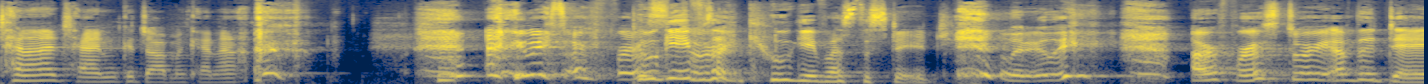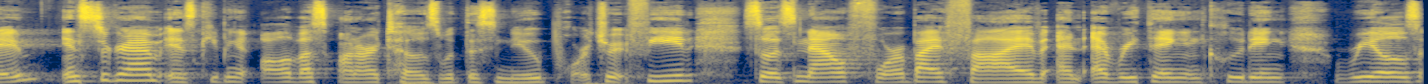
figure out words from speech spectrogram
Ten out of ten. Good job, Mikenna. Anyways, our first Who gave story- us, who gave us the stage? literally our first story of the day instagram is keeping all of us on our toes with this new portrait feed so it's now four by five and everything including reels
